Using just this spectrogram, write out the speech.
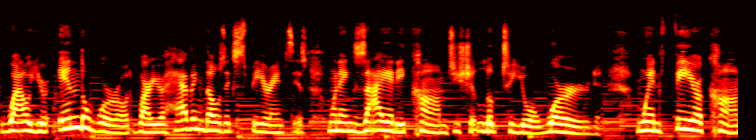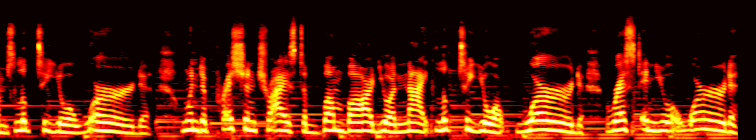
while you're in the world, while you're having those experiences, when anxiety comes, you should look to your word. When fear comes, look to your word. When depression tries to bombard your night, look to your word. Rest in your word.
